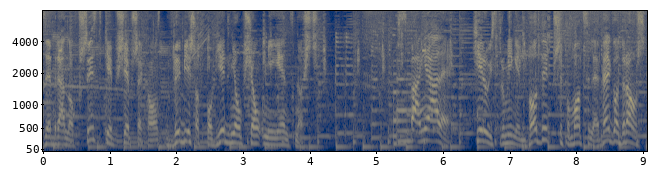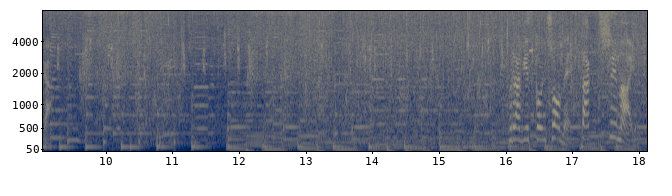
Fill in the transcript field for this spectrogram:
Zebrano wszystkie psie przekąski. Wybierz odpowiednią psią umiejętność. Wspaniale! Kieruj strumieniem wody przy pomocy lewego drążka. Prawie skończone. Tak trzymaj.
